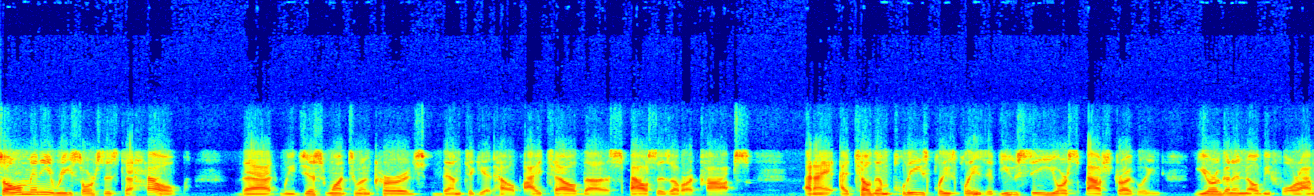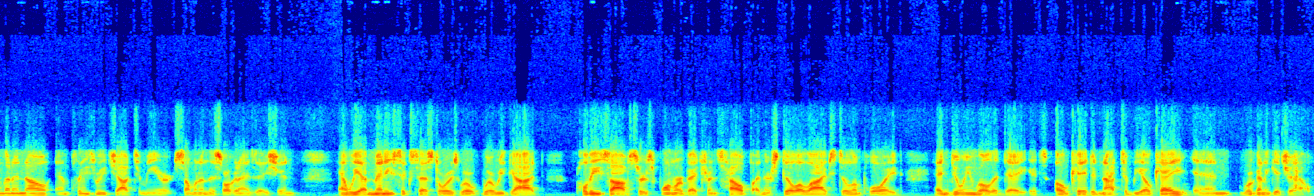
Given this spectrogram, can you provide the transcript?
so many resources to help that we just want to encourage them to get help. I tell the spouses of our cops, and I, I tell them, please, please, please, if you see your spouse struggling, you're going to know before I'm going to know, and please reach out to me or someone in this organization. And we have many success stories where, where we got police officers, former veterans help, and they're still alive, still employed, and doing well today. It's okay to not to be okay, and we're going to get you help.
